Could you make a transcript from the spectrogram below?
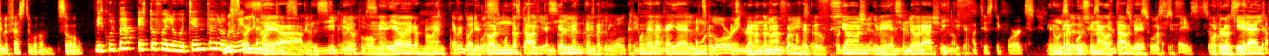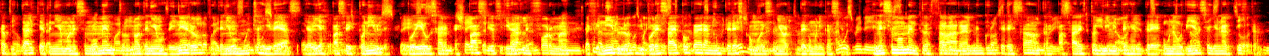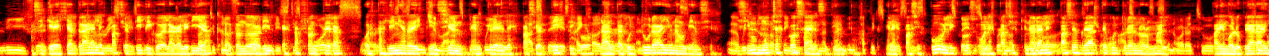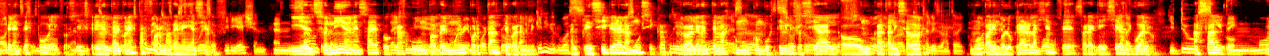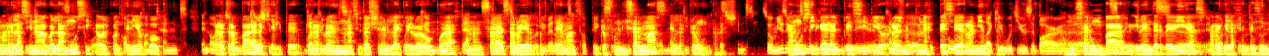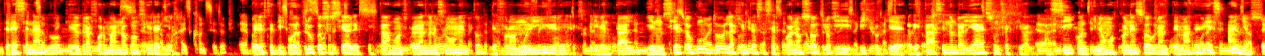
Disculpa, ¿esto fue fue en los 80, los 90? Fue a principios o mediados de los 90, donde todo el mundo estaba especialmente en Berlín, después de la caída del muro, explorando nuevas formas de producción y mediación de obras artísticas. Era un recurso inagotable de espacios, por lo que era el capital que teníamos en ese momento. No teníamos dinero y teníamos muchas ideas y había espacio disponible. podía usar espacios y darle forma, definirlos y por esa época era mi interés como diseñador de comunicación. En ese momento estaba realmente interesado en traspasar estos límites entre una audiencia y un artista. Así que dejé atrás el espacio típico de la galería, tratando de abrir estas fronteras o estas líneas de distinción entre el espacio artístico, la alta cultura y una audiencia. Hicimos muchas cosas en ese tiempo, en espacios públicos o en espacios que no eran espacios de arte cultural normal, para involucrar a diferentes públicos y experimentar con estas formas de mediación. Y el sonido en esa época jugó un papel muy importante para mí. Al principio era la música, probablemente más como un combustible social o un catalizador, como para involucrar a la gente para que dijeras, bueno, haz algo más relacionado con la música o el contenido pop, para atrapar a la gente, ponerlo en una situación en la que luego puedas comenzar a desarrollar otros temas y profundizar más en las preguntas. La música era al principio realmente una especie de herramienta, como usar un bar y vender bebidas para que la gente se interese en algo que de otra forma no consideraría. Pero este tipo de trucos sociales que estábamos explorando en ese momento, de forma muy libre, experimental, y en un cierto punto la gente se acercó a nosotros y dijo que lo que estaba haciendo en realidad es un festival. Así continuamos con eso durante más de 10 años.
